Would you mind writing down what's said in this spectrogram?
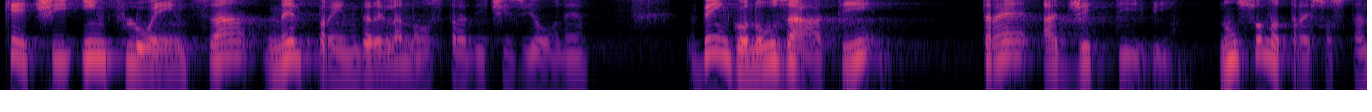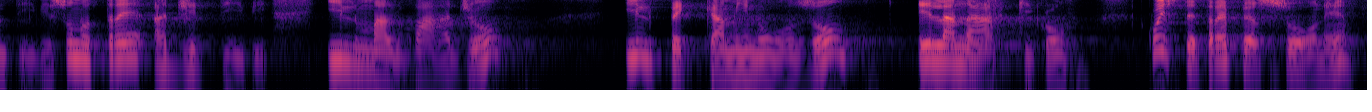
che ci influenza nel prendere la nostra decisione. Vengono usati tre aggettivi, non sono tre sostantivi, sono tre aggettivi, il malvagio, il peccaminoso e l'anarchico. Queste tre persone,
